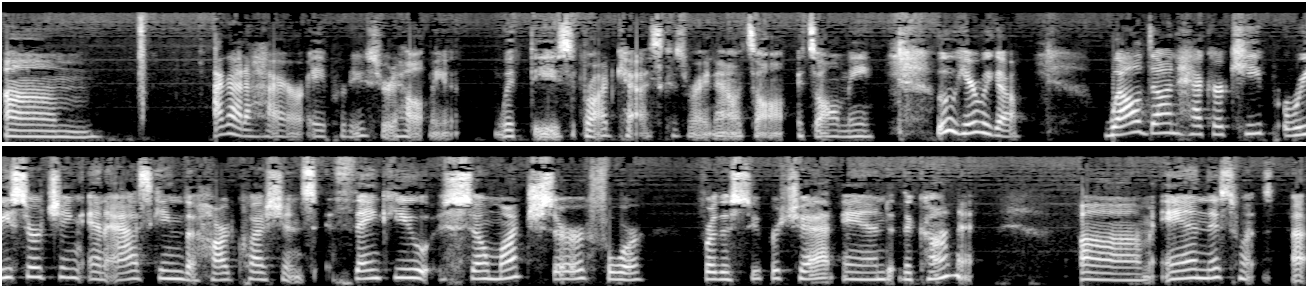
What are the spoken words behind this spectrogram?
Um, I got to hire a producer to help me with these broadcasts because right now it's all it's all me. Ooh, here we go. Well done, Hecker. Keep researching and asking the hard questions. Thank you so much, sir, for for the super chat and the comment. Um, and this one, uh,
